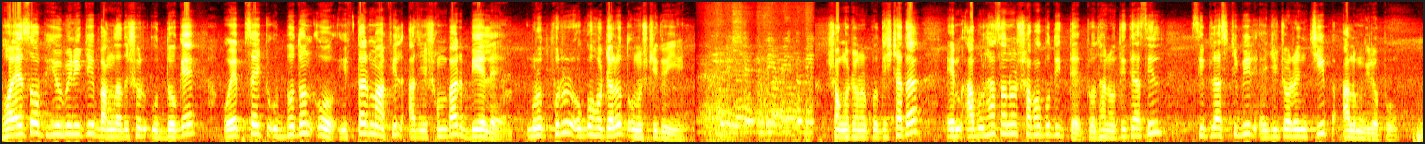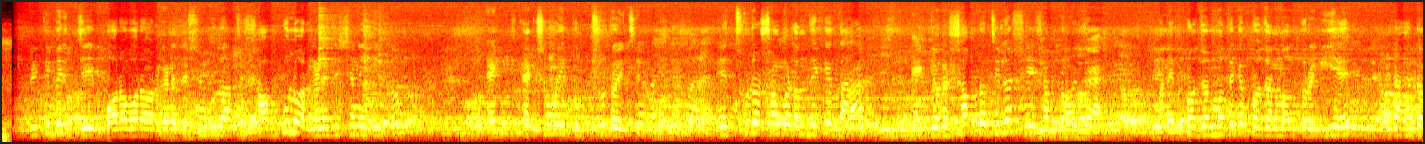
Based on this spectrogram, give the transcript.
ভয়েস অব হিউম্যানিটি বাংলাদেশের উদ্যোগে ওয়েবসাইট উদ্বোধন ও ইফতার মাহফিল আজ সোমবার বিএলএ মুরদপুরের অজ্ঞ হোটেলত অনুষ্ঠিত হয়ে সংগঠনের প্রতিষ্ঠাতা এম আবুল হাসানের সভাপতিত্বে প্রধান অতিথি আসিল সি প্লাস টিভির editor in chief Alamgir Opu. পৃথিবীর যে বড় বড় অর্গানাইজেশনগুলো আছে, সবগুলো অর্গানাইজেশনেই কিন্তু এক সময় খুব ছোটই ছিল। এই ছোট সংগঠন থেকে তারা একজনের স্বপ্ন ছিল, সেই স্বপ্ন হয়তো প্রজন্ম থেকে প্রজন্মান্তরে গিয়ে এটা হয়তো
